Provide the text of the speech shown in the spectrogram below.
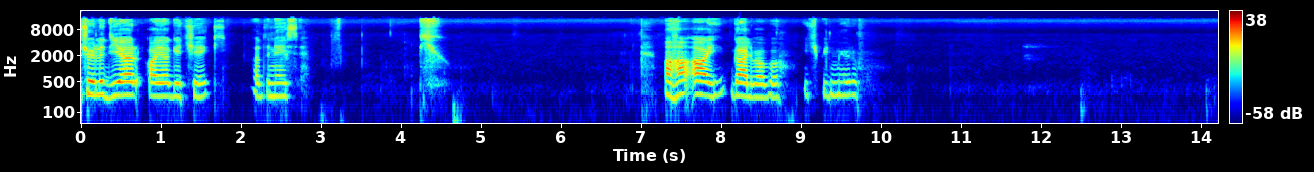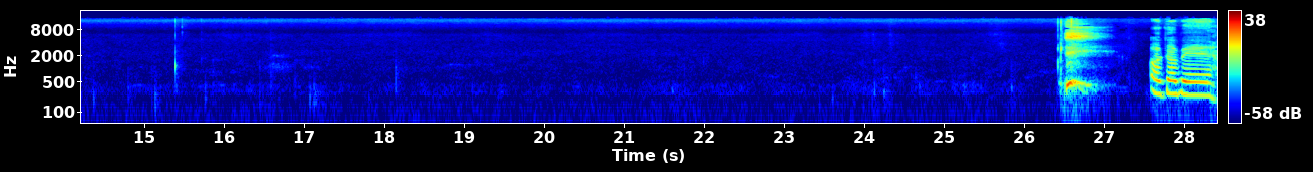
Şöyle diğer aya geçecek. Adı neyse. Piu. Aha ay galiba bu. Hiç bilmiyorum. Aga be.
